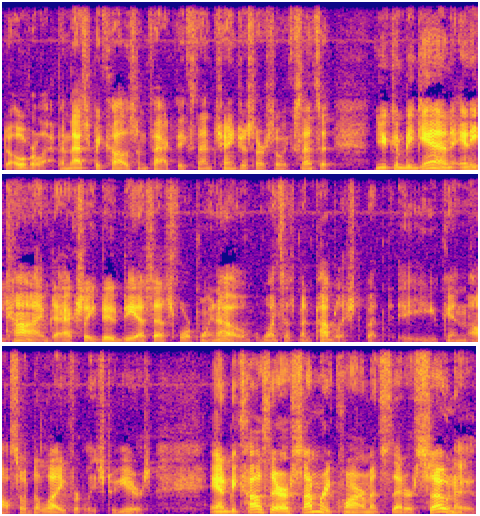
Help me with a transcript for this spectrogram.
to overlap. And that's because, in fact, the extent changes are so extensive. You can begin any time to actually do DSS 4.0 once it's been published, but you can also delay for at least two years. And because there are some requirements that are so new,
